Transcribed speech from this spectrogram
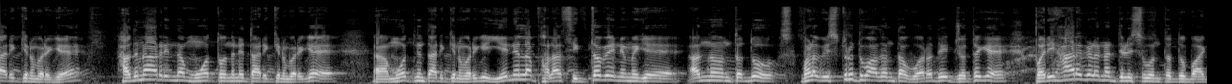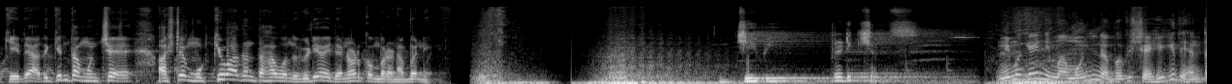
ತಾರೀಕಿನವರೆಗೆ ಹದಿನಾರರಿಂದ ಮೂವತ್ತೊಂದನೇ ತಾರೀಕಿನವರೆಗೆ ಮೂವತ್ತನೇ ತಾರೀಕಿನವರೆಗೆ ಏನೆಲ್ಲ ಫಲ ಸಿಗ್ತವೆ ನಿಮಗೆ ಅನ್ನುವಂಥದ್ದು ಬಹಳ ವಿಸ್ತೃತವಾದಂಥ ವರದಿ ಜೊತೆಗೆ ಪರಿಹಾರಗಳನ್ನು ತಿಳಿಸುವಂಥದ್ದು ಬಾಕಿ ಇದೆ. ಅದಕ್ಕಿಂತ ಮುಂಚೆ ಅಷ್ಟೇ ಮುಖ್ಯವಾದಂತಹ ಒಂದು ವಿಡಿಯೋ ಇದೆ. ನೋಡ್ಕೊಂಬರೋಣ. ಬನ್ನಿ. GB predictions. ನಿಮಗೆ ನಿಮ್ಮ ಮುಂದಿನ ಭವಿಷ್ಯ ಹೇಗಿದೆ ಅಂತ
